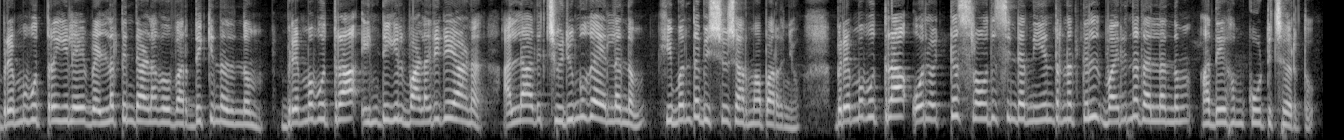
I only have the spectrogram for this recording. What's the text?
ബ്രഹ്മപുത്രയിലെ വെള്ളത്തിന്റെ അളവ് വർദ്ധിക്കുന്നതെന്നും ബ്രഹ്മപുത്ര ഇന്ത്യയിൽ വളരുകയാണ് അല്ലാതെ ചുരുങ്ങുകയല്ലെന്നും ഹിമന്ത ബിശ്വ ശർമ്മ പറഞ്ഞു. ബ്രഹ്മപുത്ര ഒരൊറ്റ സ്രോതസ്സിന്റെ നിയന്ത്രണത്തിൽ വരുന്നതല്ലെന്നും അദ്ദേഹം കൂട്ടിച്ചേർത്തു.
